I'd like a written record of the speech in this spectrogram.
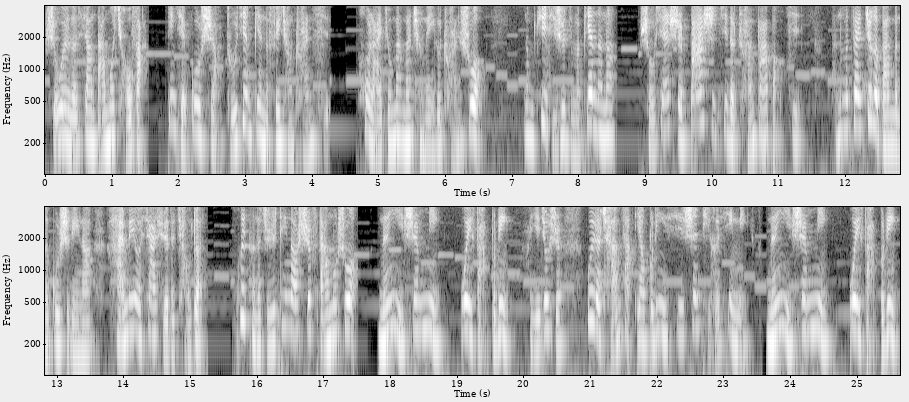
是为了向达摩求法，并且故事啊逐渐变得非常传奇，后来就慢慢成了一个传说。那么具体是怎么变的呢？首先是八世纪的传法宝记啊，那么在这个版本的故事里呢，还没有下雪的桥段，慧可呢只是听到师傅达摩说，能以生命为法不令。也就是为了禅法，要不吝惜身体和性命，能以生命为法不吝。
